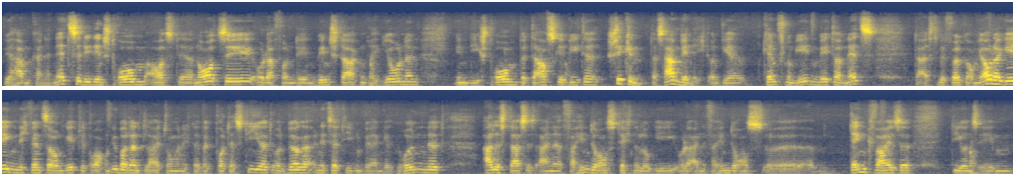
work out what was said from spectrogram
wir haben keine Netze, die den Strom aus der Nordsee oder von den windstarken Regionen in die Strombedarfsgebiete schicken. Das haben wir nicht. Und wir kämpfen um jeden Meter Netz. Da ist die Bevölkerung ja auch dagegen, nicht wenn es darum geht, wir brauchen Überlandleitungen, nicht, da wird protestiert und Bürgerinitiativen werden gegründet. Alles das ist eine Verhinderungstechnologie oder eine Verhinderungsdenkweise, die uns eben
